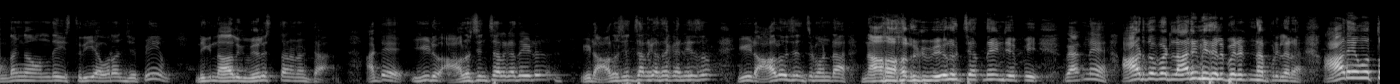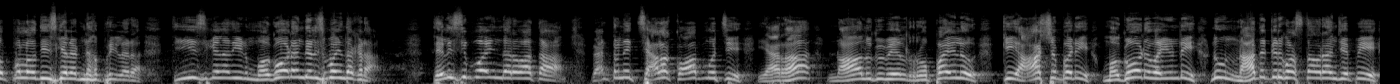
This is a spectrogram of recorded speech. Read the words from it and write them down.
అందంగా ఉంది ఈ స్త్రీ ఎవరని చెప్పి నీకు నాలుగు వేలు ఇస్తానంట అంటే ఈడు ఆలోచించాలి కదా ఈడు? ఈడు ఆలోచించాలి కదా కనీసం? ఈడు ఆలోచించకుండా నాలుగు వేలు వచ్చేస్తున్నాయని చెప్పి వెంటనే ఆడితో పాటు లారీ మీద వెళ్ళిపోయినట్టు నా ప్రియులరా. ఆడేమో తుప్పల్లో తీసుకెళ్ళాడు నా ప్రియులరా. తీసుకెళ్ళినది ఈడు మగోడని తెలిసిపోయింది అక్కడ. తెలిసిపోయిన తర్వాత వెంటనే చాలా కోపం వచ్చి ఎరా నాలుగు వేల రూపాయలుకి ఆశపడి మగోడు అయ్యుండి నువ్వు నా దగ్గరికి వస్తావురా అని చెప్పి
